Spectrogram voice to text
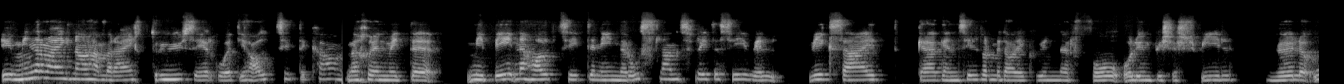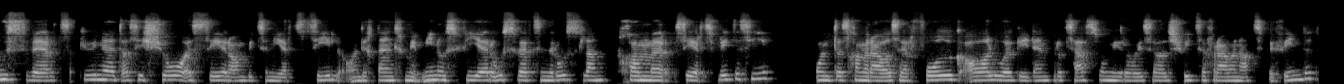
In meiner Meinung nach haben wir eigentlich drei sehr gute Halbzeiten gehabt. Wir können mit, den, mit beiden Halbzeiten in Russland zufrieden sein, weil, wie gesagt, gegen Silbermedaillengewinner von Olympischen Spielen wollen auswärts gewinnen, das ist schon ein sehr ambitioniertes Ziel. Und ich denke, mit minus vier auswärts in Russland kann man sehr zufrieden sein. Und das kann man auch als Erfolg anschauen in dem Prozess, wo wir uns als Schweizer Frauennazi befinden.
